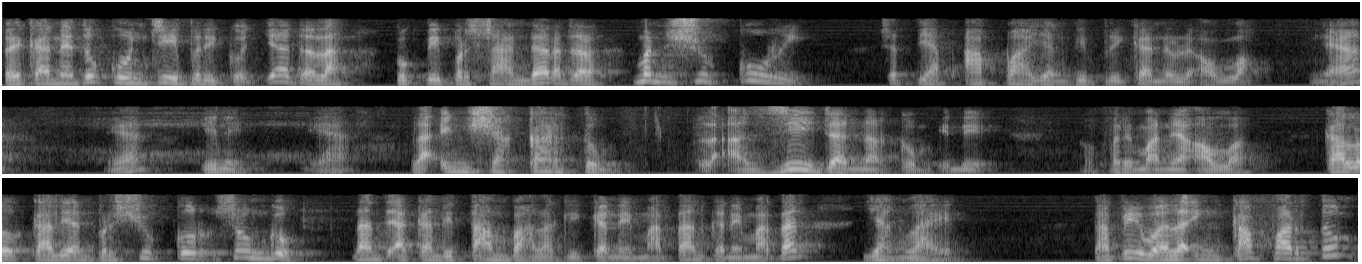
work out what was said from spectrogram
Oleh karena itu kunci berikutnya adalah bukti bersandar adalah mensyukuri setiap apa yang diberikan oleh Allah. Ya, ya, ini, ya. La in syakartum la azidannakum. Ini firmannya Allah. Kalau kalian bersyukur sungguh nanti akan ditambah lagi kenikmatan-kenikmatan yang lain. Tapi wala in kafartum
